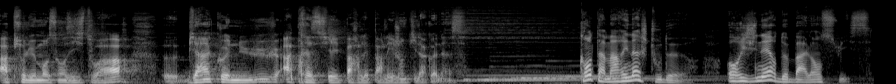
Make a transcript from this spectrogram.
absolument sans histoire, bien connue, appréciée par les, par les gens qui la connaissent. Quant à Marina Studer, originaire de Bâle en Suisse,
